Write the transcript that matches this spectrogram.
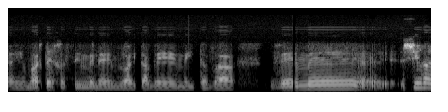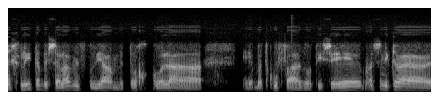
אה, מערכת היחסים ביניהם לא הייתה במיטבה, ושירה החליטה בשלב מסוים, בתוך כל אה, בתקופה הזאת, שמה שנקרא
